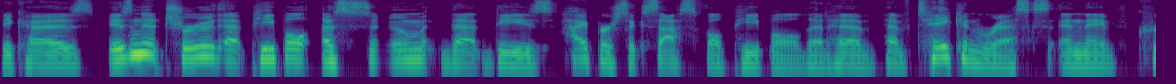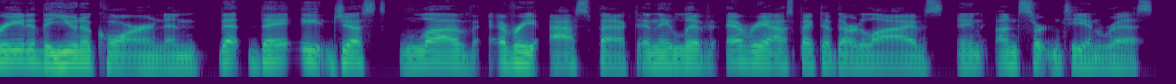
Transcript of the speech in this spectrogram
because isn't it true that people assume that these hyper successful people that have have taken risks and they've created the unicorn and that they just love every aspect and they live every aspect of their lives in uncertainty and risk.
